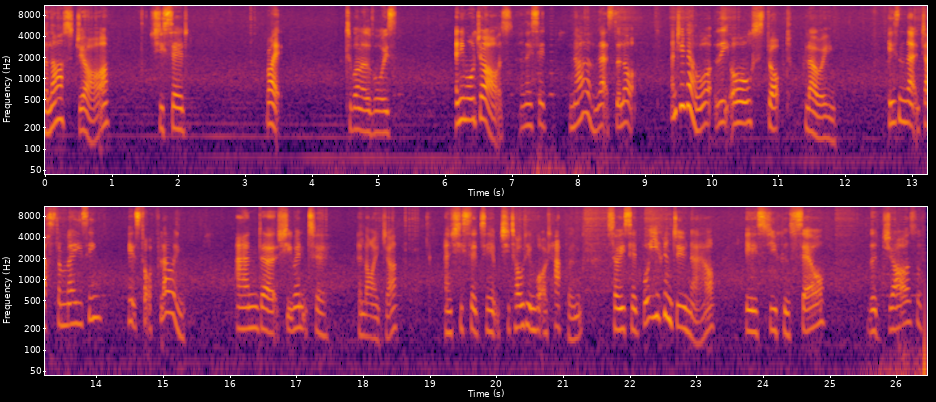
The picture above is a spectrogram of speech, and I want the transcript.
the last jar, she said, Right, to one of the boys, any more jars? And they said, no, that's the lot. And you know what? The oil stopped flowing. Isn't that just amazing? It stopped flowing. And uh, she went to Elijah and she said to him, she told him what had happened. So he said, what you can do now is you can sell the jars of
